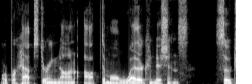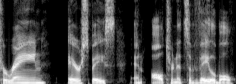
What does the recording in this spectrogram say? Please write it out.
or perhaps during non optimal weather conditions. So, terrain, airspace, and alternates available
